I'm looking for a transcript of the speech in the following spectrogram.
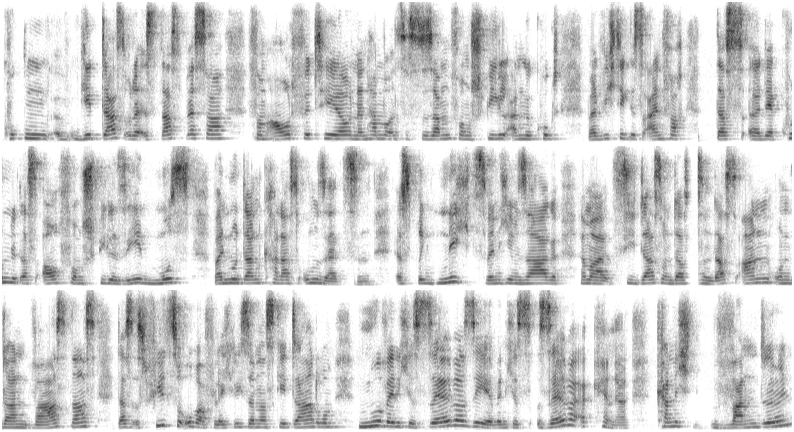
gucken, äh, geht das oder ist das besser vom Outfit her? Und dann haben wir uns das zusammen vom Spiegel angeguckt, weil wichtig ist einfach, dass äh, der Kunde das auch vom Spiegel sehen muss, weil nur dann kann er es umsetzen. Es bringt nichts, wenn ich ihm sage, hör mal, zieh das und das und das an und dann war es das. Das ist viel zu oberflächlich, sondern es geht darum, nur wenn ich es selber sehe, wenn ich es selber erkenne, kann ich wandeln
